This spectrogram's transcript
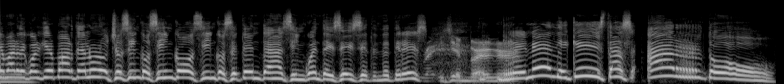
Llamar de cualquier parte al 1-855-570-5673. René, ¿de qué estás harto?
